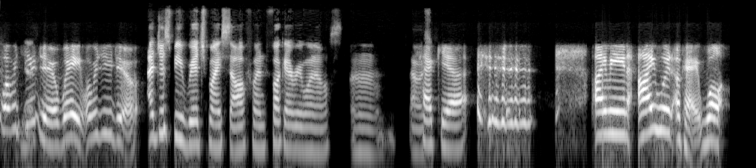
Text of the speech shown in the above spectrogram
what would you do? Wait, what would you do? I'd just be rich myself and fuck everyone else. Um, that was, Heck yeah. I mean, I would, okay, well,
